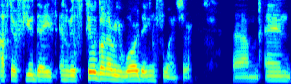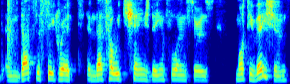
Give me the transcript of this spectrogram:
after a few days, and we're still gonna reward the influencer. Um, and and that's the secret, and that's how we change the influencers' motivations,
